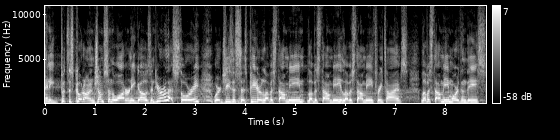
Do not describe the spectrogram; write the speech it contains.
And he puts his coat on and jumps in the water and he goes. And do you remember that story where Jesus says, Peter, lovest thou me, lovest thou me, lovest thou me three times? Lovest thou me more than these?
